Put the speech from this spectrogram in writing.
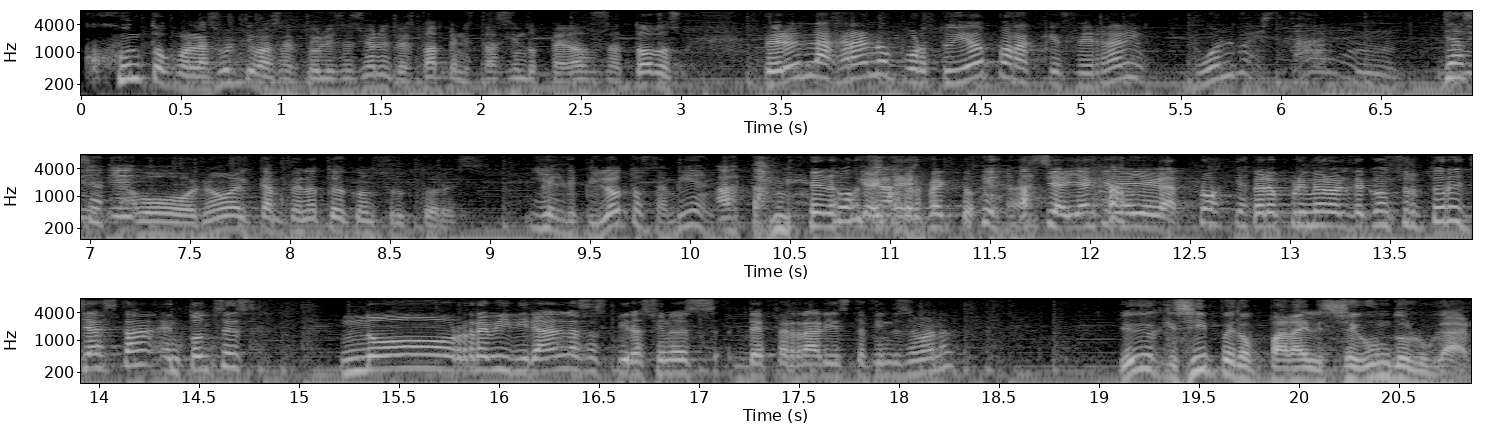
junto con las últimas actualizaciones, Verstappen está haciendo pedazos a todos. Pero es la gran oportunidad para que Ferrari vuelva a estar en... Ya se acabó, ¿no? El campeonato de constructores. y el de pilotos también. Ah, también, ok, perfecto. Hacia allá quería llegar. Pero primero, el de constructores ya está, entonces, ¿no revivirán las aspiraciones de Ferrari este fin de semana? Yo digo que sí, pero para el segundo lugar.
